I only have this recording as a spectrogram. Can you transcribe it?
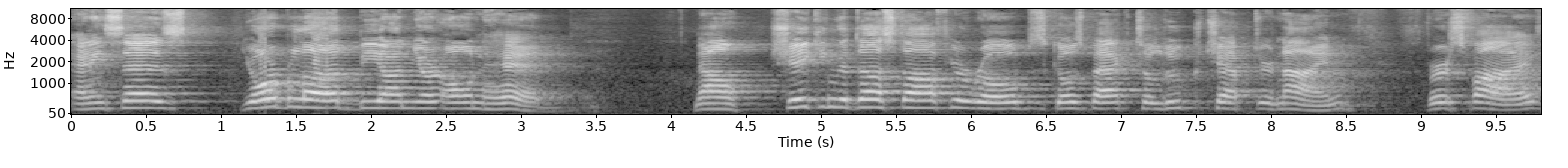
and he says, Your blood be on your own head. Now, shaking the dust off your robes goes back to Luke chapter 9, verse 5,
